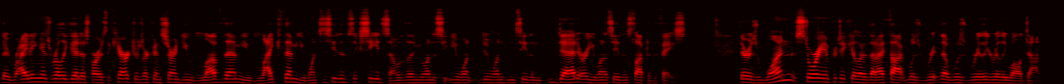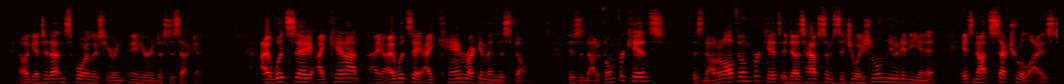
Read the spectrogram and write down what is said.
the writing is really good as far as the characters are concerned. You love them, you like them, you want to see them succeed. Some of them you want to see, you want do want to see them dead, or you want to see them slapped in the face. There is one story in particular that I thought was re- that was really really well done. I'll get to that in spoilers here in here in just a second. I would say I cannot. I, I would say I can recommend this film. This is not a film for kids. This is not at all a film for kids. It does have some situational nudity in it. It's not sexualized,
